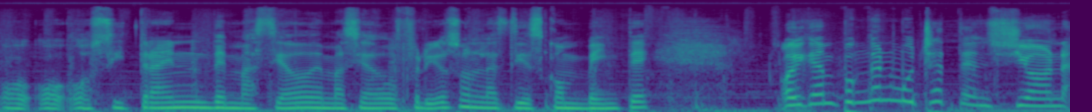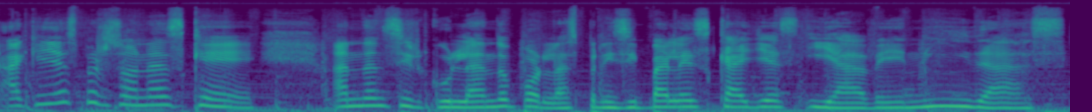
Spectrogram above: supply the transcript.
o, o- o si traen demasiado, demasiado frío, son las 10 con 20. Oigan, pongan mucha atención. Aquellas personas que andan circulando por las principales calles y avenidas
